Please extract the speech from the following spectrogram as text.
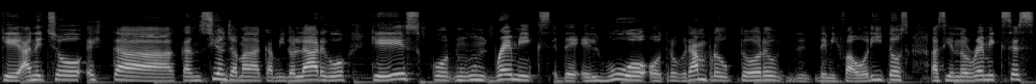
que han hecho esta canción llamada Camilo Largo, que es con un remix de El Búho, otro gran productor de, de mis favoritos, haciendo remixes.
